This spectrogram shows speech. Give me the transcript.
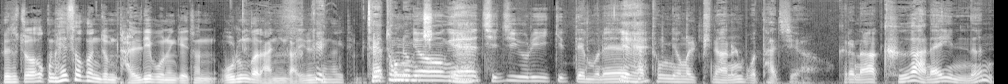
그래서 조금 해석은 좀 달리 보는 게 전 옳은 것 아닌가 이런 그 생각이 듭니다. 대통령의 예. 지지율이 있기 때문에 예. 대통령을 비난은 못하지요. 그러나 그 안에 있는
